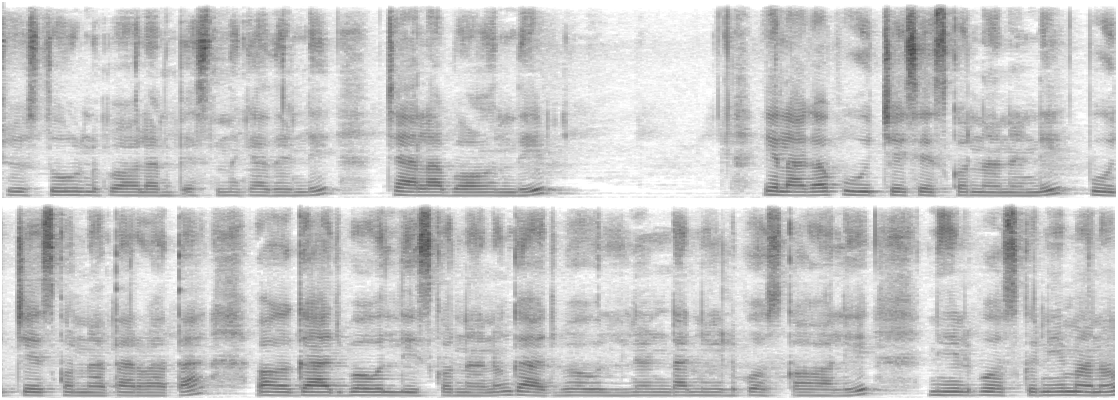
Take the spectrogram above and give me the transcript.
చూస్తూ ఉండిపోవాలనిపిస్తుంది కదండి. చాలా బాగుంది. ఇలాగా పూజ చేసేసుకున్నానండి. పూజ చేసుకున్న తర్వాత ఒక గాజు బౌల్ తీసుకున్నాను. గాజు బౌల్ నిండా నీళ్ళు పోసుకోవాలి. నీళ్ళు పోసుకుని మనం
